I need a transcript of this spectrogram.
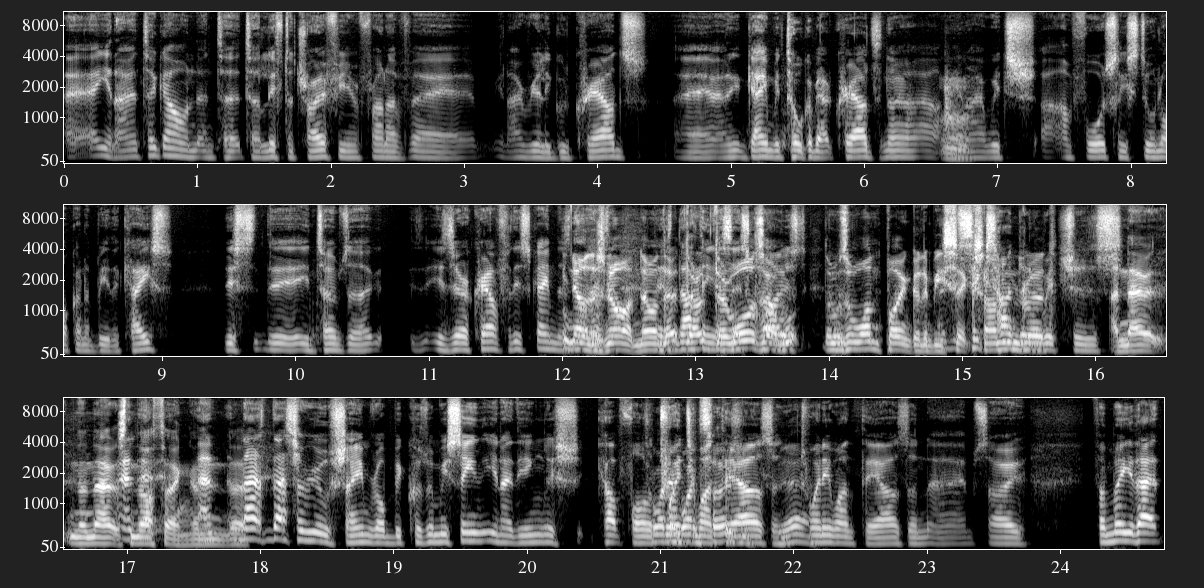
uh, you know, and to go on and to, to lift a trophy in front of uh, you know really good crowds. Uh, and again, we talk about crowds now, uh, you know, which unfortunately still not going to be the case. This the, in terms of is, there a crowd for this game? no, there's not. No, there, there, there was a there was a one point going to be six hundred, which is and now now it's and- nothing. And, And, that, that's a real shame, Rob, because when we seen you know the English Cup final, 21,000, 21,000, yeah. 21,000. Um, so for me, that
